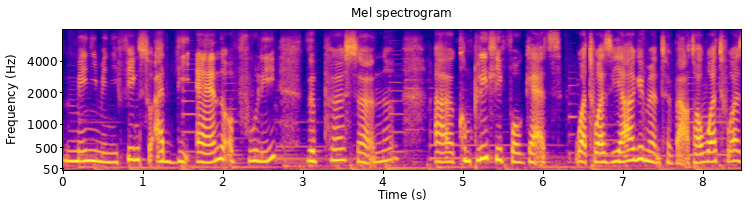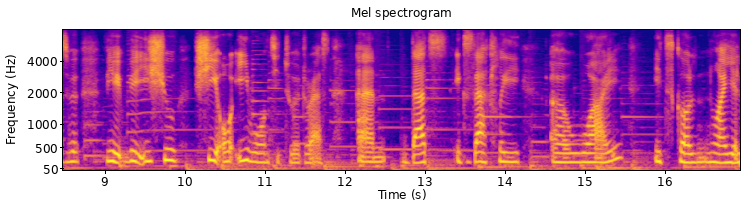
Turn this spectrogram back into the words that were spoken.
many, many things. So at the end, hopefully, the person uh, completely forgets what was the argument about or what was the, the, the issue she or he wanted to address. And that's exactly uh, why it's called noyer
